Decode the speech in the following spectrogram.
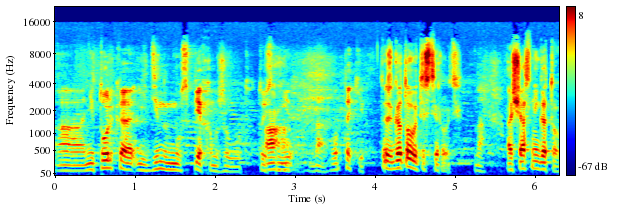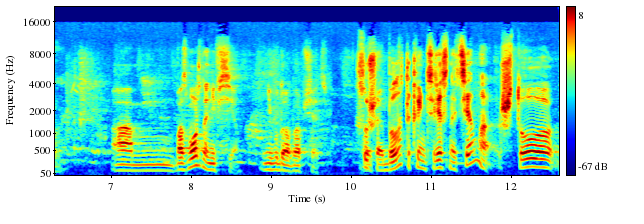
а, не только единым успехом живут. То есть Ага. не- да, вот таких. То есть готовы тестировать, Да. а сейчас не готовы. А, возможно, не все. Не буду обобщать. Слушай, была такая интересная тема, что,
